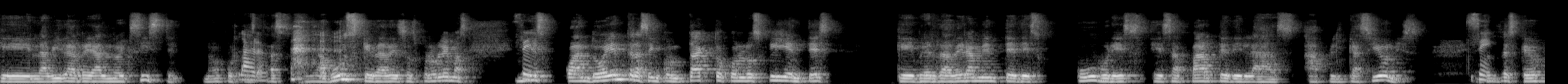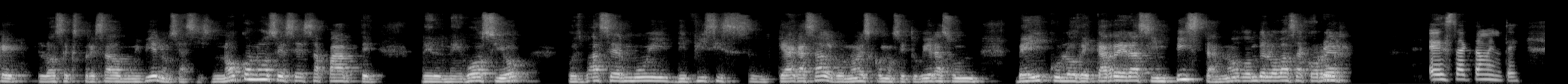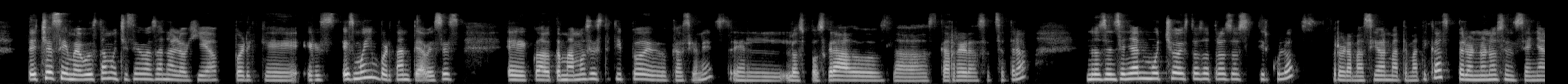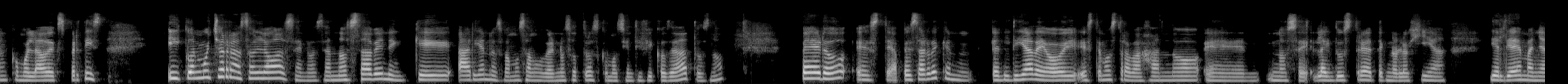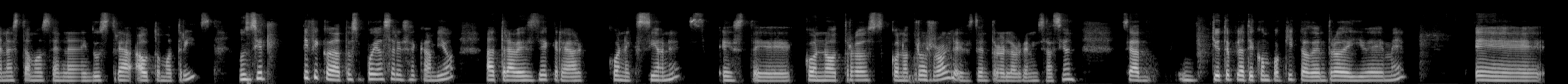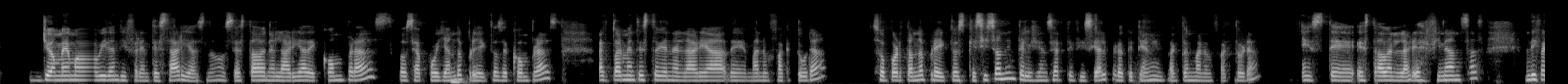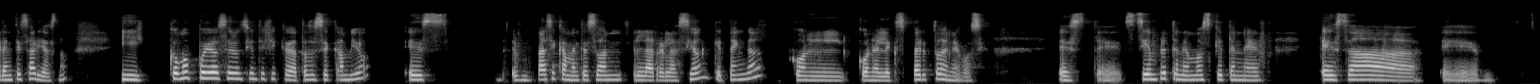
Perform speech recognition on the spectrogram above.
que en la vida real no existen, ¿no? Porque estás en la búsqueda de esos problemas. Y es cuando entras en contacto con los clientes que verdaderamente descubres esa parte de las aplicaciones. Entonces creo que lo has expresado muy bien. O sea, si no conoces esa parte del negocio, pues va a ser muy difícil que hagas algo, ¿no? Es como si tuvieras un vehículo de carrera sin pista, ¿no? ¿Dónde lo vas a correr? Exactamente. De hecho, sí, me gusta muchísimo esa analogía porque es, muy importante. A veces, eh, cuando tomamos este tipo de educaciones, los posgrados, las carreras, etcétera, nos enseñan mucho estos otros dos círculos, programación, matemáticas, pero no nos enseñan como el lado de expertise. Y con mucha razón lo hacen, o sea, no saben en qué área nos vamos a mover nosotros como científicos de datos, ¿no? Pero este, a pesar de que el día de hoy estemos trabajando en, no sé, la industria de tecnología y el día de mañana estamos en la industria automotriz, un científico de datos puede hacer ese cambio a través de crear conexiones este, con, otros, con otros roles dentro de la organización. O sea, yo te platico un poquito dentro de IBM. Eh, yo me he movido en diferentes áreas, ¿no? O sea, he estado en el área de compras, o sea, apoyando proyectos de compras. Actualmente estoy en el área de manufactura, soportando proyectos que sí son de inteligencia artificial, pero que tienen impacto en manufactura. Este, he estado en el área de finanzas, en diferentes áreas, ¿no? Y cómo puede hacer un científico de datos ese cambio es básicamente son la relación que tenga con, con el experto de negocio. Este, siempre tenemos que tener esa, eh,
